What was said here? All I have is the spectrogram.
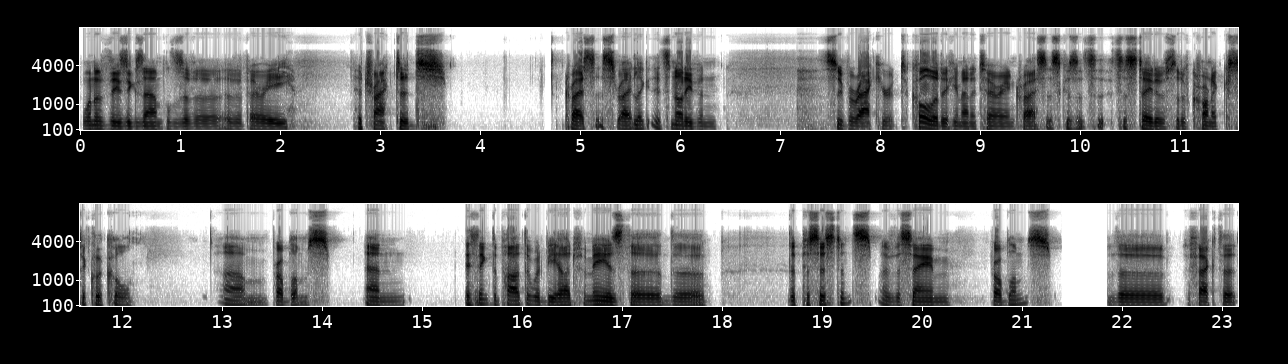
one of these examples of a of a very protracted crisis, right? Like it's not even super accurate to call it a humanitarian crisis because it's it's a state of sort of chronic cyclical um, problems. And I think the part that would be hard for me is the the the persistence of the same problems, the, the fact that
